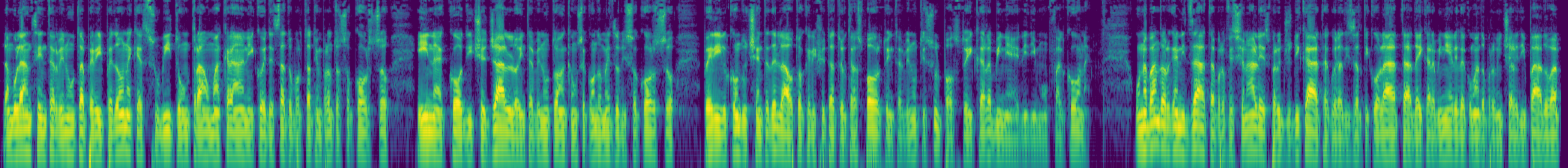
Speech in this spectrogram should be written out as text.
L'ambulanza è intervenuta per il pedone che ha subito un trauma cranico ed è stato portato in pronto soccorso in codice giallo. È intervenuto anche un secondo mezzo di soccorso per il conducente dell'auto che ha rifiutato il trasporto. Intervenuti sul posto i carabinieri di Monfalcone. Una banda organizzata, professionale e spregiudicata, quella disarticolata dai carabinieri del comando provinciale di Padova,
